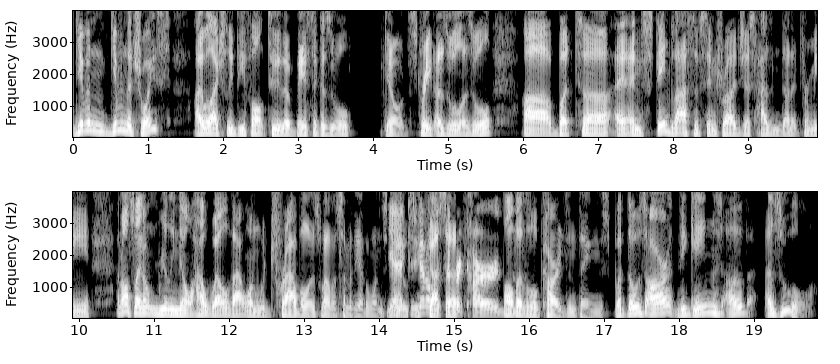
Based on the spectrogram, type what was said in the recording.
given given the choice, I will actually default to the basic Azul, you know, straight Azul Azul. Uh, but uh, and, and, stained glass of Sintra just hasn't done it for me. And also, I don't really know how well that one would travel as well as some of the other ones. Yeah, because it's got, got, the separate cards, all the little cards and things. But those are the games of Azul.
